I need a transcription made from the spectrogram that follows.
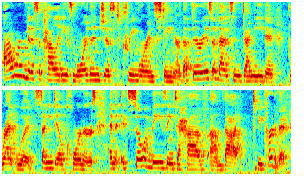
our municipality is more than just Creemore and Stayner, that there is events in Dunedin, Brentwood, Sunnidale Corners, and it's so amazing to have um, that to be part of it.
